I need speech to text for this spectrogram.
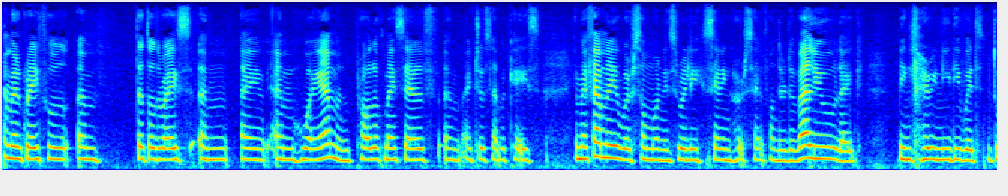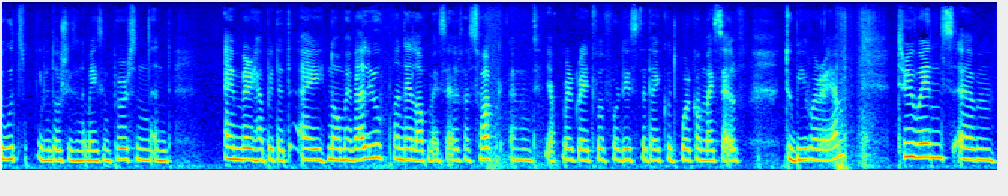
I'm very grateful um, that otherwise um, I am who I am and proud of myself. Um, I just have a case in my family where someone is really selling herself under the value, like being very needy with dudes, even though she's an amazing person. And I'm very happy that I know my value and I love myself as fuck. And yeah, very grateful for this that I could work on myself to be where I am. Three wins. Um,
